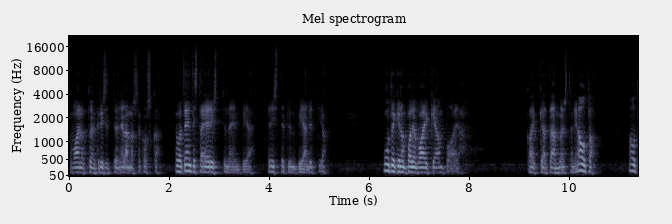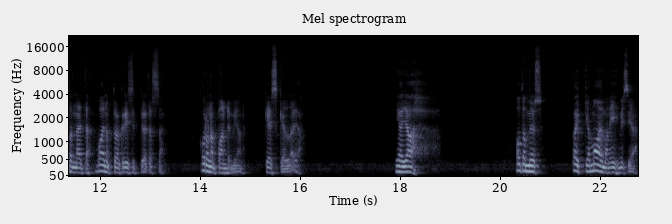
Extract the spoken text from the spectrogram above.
ja vainottujen kristittyjen elämässä, koska he ovat entistä eristyneimpiä, eristetympiä nyt ja muutenkin on paljon vaikeampaa ja kaikkea tämmöistä, niin auta, auta näitä vainottuja kristittyjä tässä koronapandemian keskellä ja ja, ja auta myös kaikkia maailman ihmisiä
